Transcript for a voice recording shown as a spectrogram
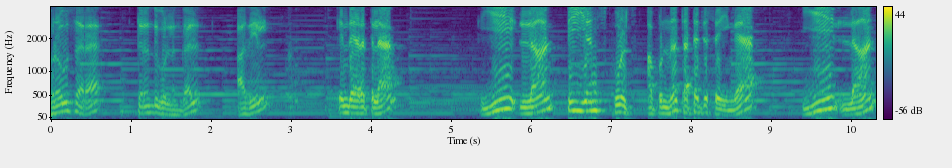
ப்ரௌசரை திறந்து கொள்ளுங்கள். அதில் இந்த இடத்துல இ லேர்ன் டிஎன் ஸ்கூல்ஸ் அப்படின்னு தட்டச்சு செய்யுங்க. இ லேர்ன்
